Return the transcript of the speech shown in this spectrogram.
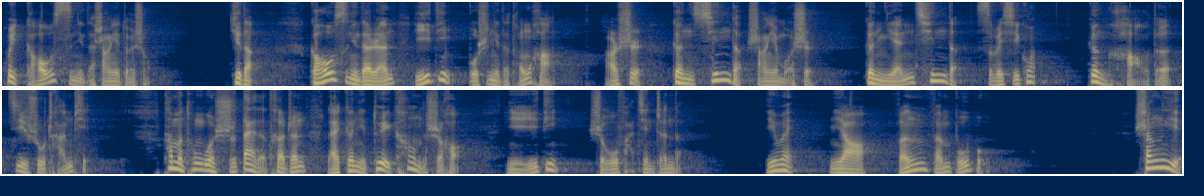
会搞死你的商业对手。记得，搞死你的人一定不是你的同行，而是更新的商业模式、更年轻的思维习惯、更好的技术产品。他们通过时代的特征来跟你对抗的时候，你一定是无法竞争的，因为你要缝缝补补。商业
